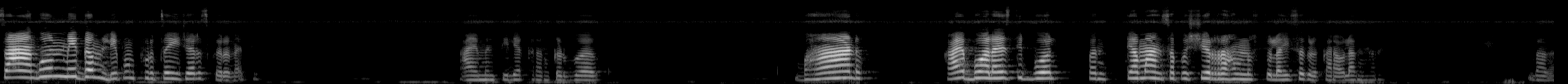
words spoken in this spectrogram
सांगून मी दमली पण पुढचा विचारच करणार ती. आई म्हणती लेकरांकडं बघ. भांड. काय बोलायचं ती बोल पण त्या माणसापाशी राहूनच तुला हे सगळं करावं लागणार आहे. बघा.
